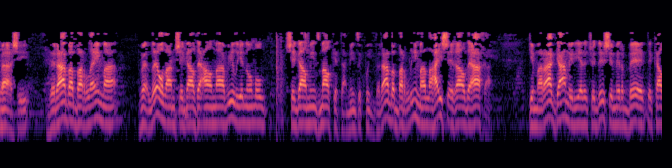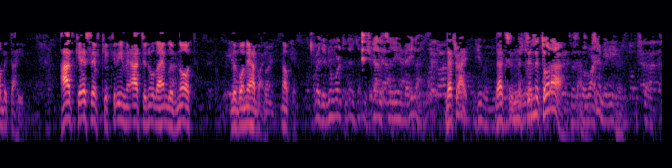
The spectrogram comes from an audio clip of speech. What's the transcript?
Rashi, Veraba Barlema, Leolam Shegal de Alma, really a normal Shegal means Malketa, means a queen. Veraba Barlema, Lahai Shegal de Acha. Gemara Gamir, you had a tradition, Mirbe de Kalbetahi. Ad Kesef Kikrin Me'at Tenu Lahem Livnot, Leboneh Habayim. Okay. Wait, the new word today is Mishkan, it's Be'ila. That's right. That's in, it's in the Torah. Same, Be'ila. Mishkan,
